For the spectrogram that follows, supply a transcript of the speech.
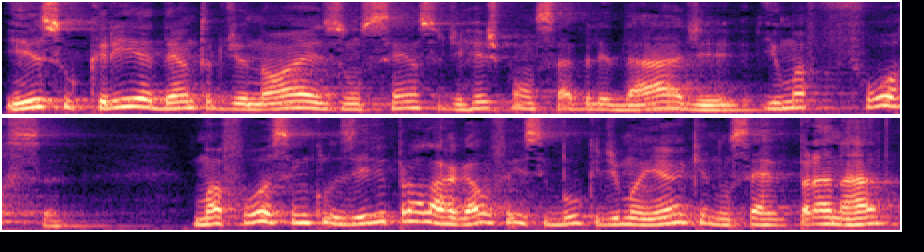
Isso cria dentro de nós um senso de responsabilidade e uma força. Uma força, inclusive, para largar o Facebook de manhã, que não serve para nada,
